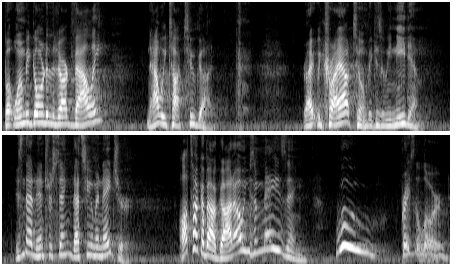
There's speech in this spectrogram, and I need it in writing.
But when we go into the dark valley, now we talk to God right? We cry out to him because we need him. Isn't that interesting? That's human nature. I'll talk about God. Oh, he's amazing. Woo! Praise the Lord.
